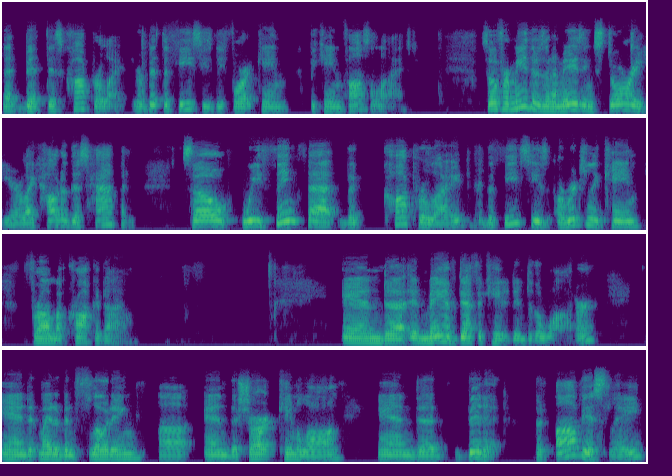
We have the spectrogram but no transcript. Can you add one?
that bit this coprolite or bit the feces before it came, became fossilized. So for me, there's an amazing story here. Like, how did this happen? So we think that the coprolite, the feces, originally came from a crocodile. And uh, it may have defecated into the water and it might have been floating uh, and the shark came along and uh, bit it. But obviously,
